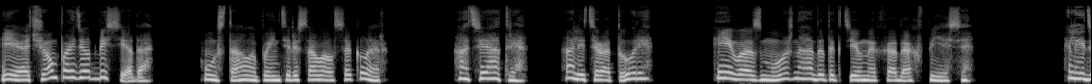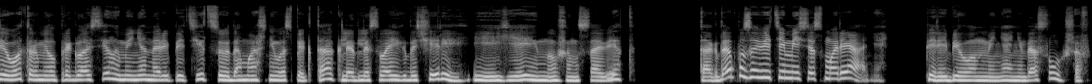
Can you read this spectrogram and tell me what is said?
И о чем пойдет беседа? Устало поинтересовался Клэр. О театре, о литературе и, возможно, о детективных ходах в пьесе. Леди Уотермилл пригласила меня на репетицию домашнего спектакля для своих дочерей, и ей нужен совет. «Тогда позовите миссис Мариани», — перебил он меня, не дослушав.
